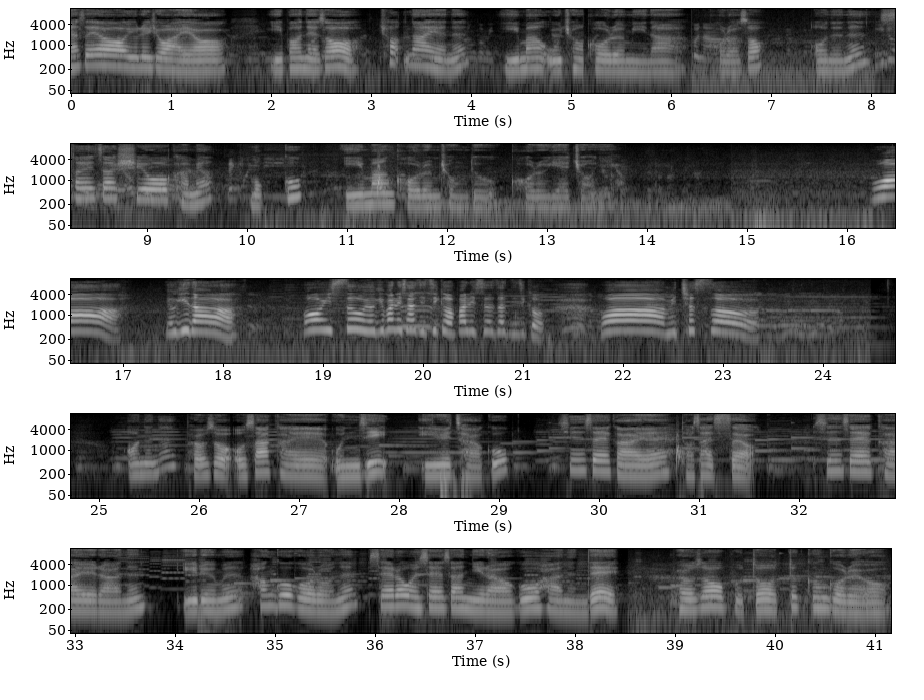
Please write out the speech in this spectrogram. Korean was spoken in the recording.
안녕하세요. 요리 좋아해요. 이번에서 첫날에는 25,000 걸음이나 걸어서 오늘은 살짝 쉬어가며 먹고 2만 걸음 정도 걸을 예정이에요. 와 여기다 어 있어 여기 빨리 사진 찍어 빨리 사진 찍어 와 미쳤어 오늘은 벌써 오사카에 온 지 2일 차고 신세가에 도착했어요. 신세가에라는 이름은 한국어로는 새로운 세상이라고 하는데 벌써부터 뜨끈거려요.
